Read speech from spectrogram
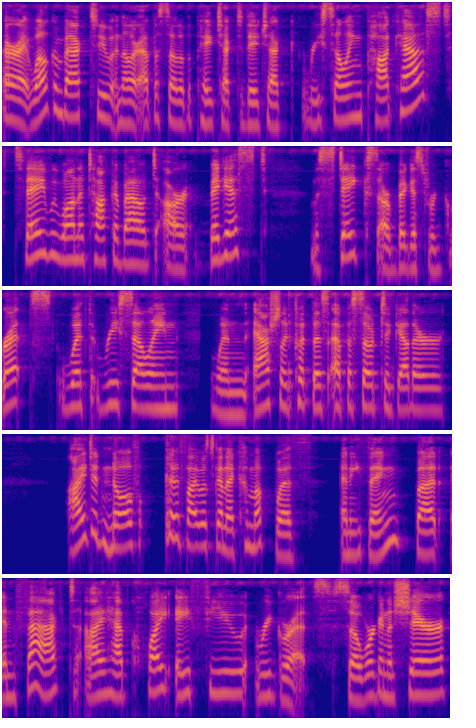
All right, welcome back to another episode of the Paycheck to Daycheck Reselling Podcast. Today, we want to talk about our biggest mistakes, our biggest regrets with reselling. When Ashley put this episode together, I didn't know if, if I was going to come up with anything, but in fact, I have quite a few regrets. So, we're going to share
